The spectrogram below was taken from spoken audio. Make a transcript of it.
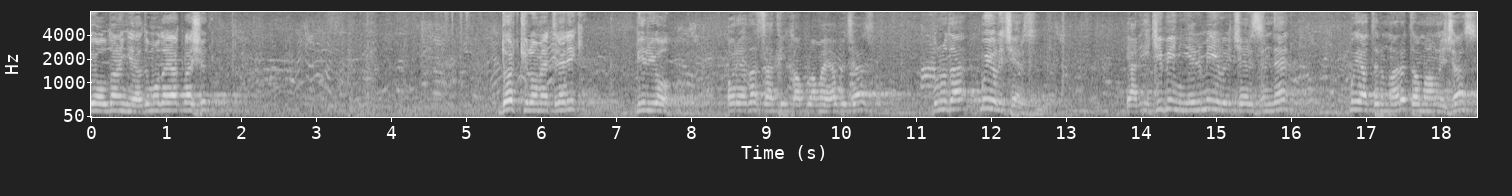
yoldan geldim. O da yaklaşık 4 kilometrelik bir yol. Oraya da sati kaplama yapacağız. Bunu da bu yıl içerisinde. Yani 2020 yılı içerisinde bu yatırımları tamamlayacağız.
